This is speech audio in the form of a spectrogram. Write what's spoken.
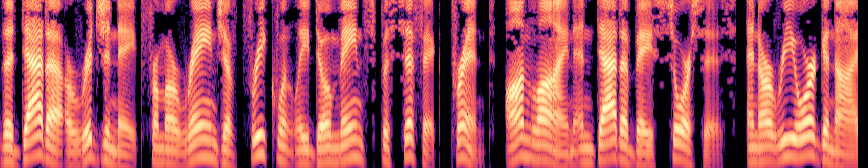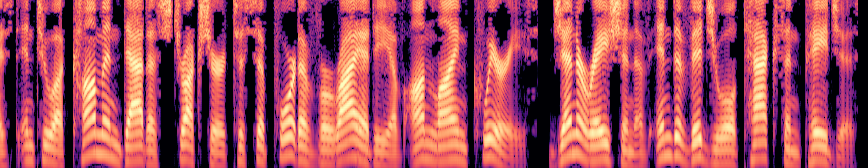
The data originate from a range of frequently domain-specific print, online and database sources, and are reorganized into a common data structure to support a variety of online queries, generation of individual taxon pages,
